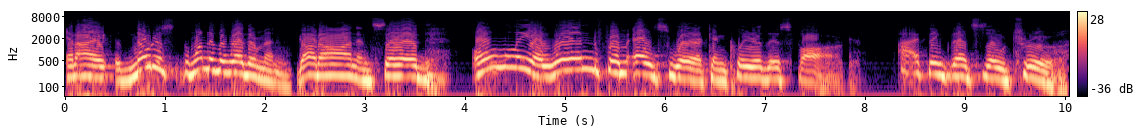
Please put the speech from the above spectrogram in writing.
And I noticed one of the weathermen got on and said, Only a wind from elsewhere can clear this fog. I think that's so true.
